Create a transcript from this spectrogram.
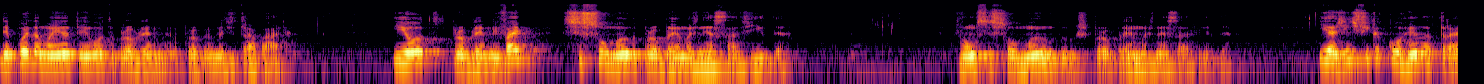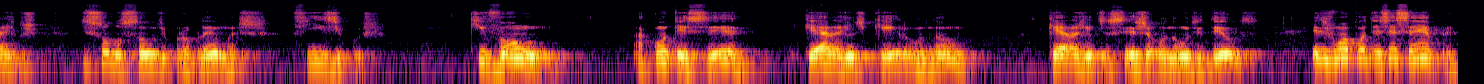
Depois da manhã tem outro problema, é o problema de trabalho. E outro problema. E vai se somando problemas nessa vida. Vão se somando os problemas nessa vida. E a gente fica correndo atrás dos, de solução de problemas físicos que vão acontecer, quer a gente queira ou não, quer a gente seja ou não de Deus, eles vão acontecer sempre.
